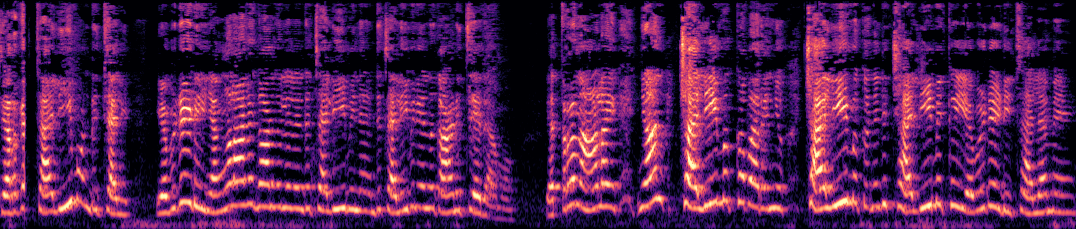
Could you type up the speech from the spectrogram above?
ചെറുക്കൻ ചലീമുണ്ട് ചലി. എവിടെയടി ഞങ്ങളാരും കാണുന്നില്ലല്ലോ എന്റെ ചലീമിനെ. എന്റെ ചലീമിനെ ഒന്ന് കാണിച്ചു തരാമോ? എത്ര നാളായി? ഞാൻ ചലീമൊക്കെ പറഞ്ഞു. ചലീമൊക്കെ നിന്റെ ചലീമൊക്കെ എവിടെയടി ചലമേ?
